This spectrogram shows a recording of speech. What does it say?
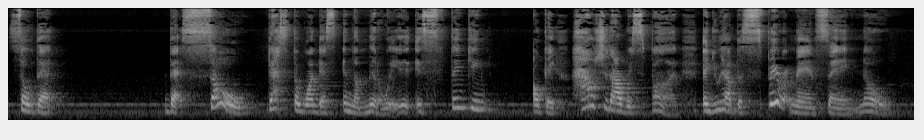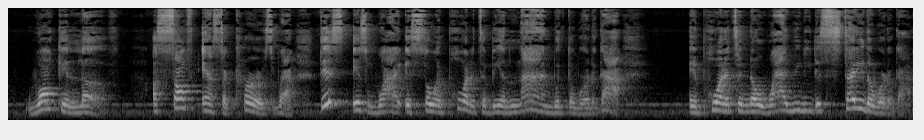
So that that soul, that's the one that's in the middle. It is thinking, okay, how should I respond? And you have the spirit man saying, no, walk in love a soft answer curves wrath. This is why it's so important to be in line with the Word of God. Important to know why we need to study the Word of God.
